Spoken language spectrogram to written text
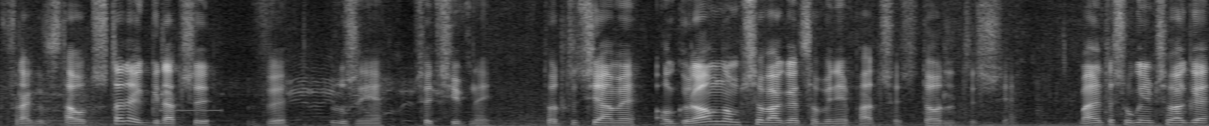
frag. Zostało czterech graczy w drużynie przeciwnej. Teoretycznie mamy ogromną przewagę, co by nie patrzeć, teoretycznie. Mamy też ogólnie przewagę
